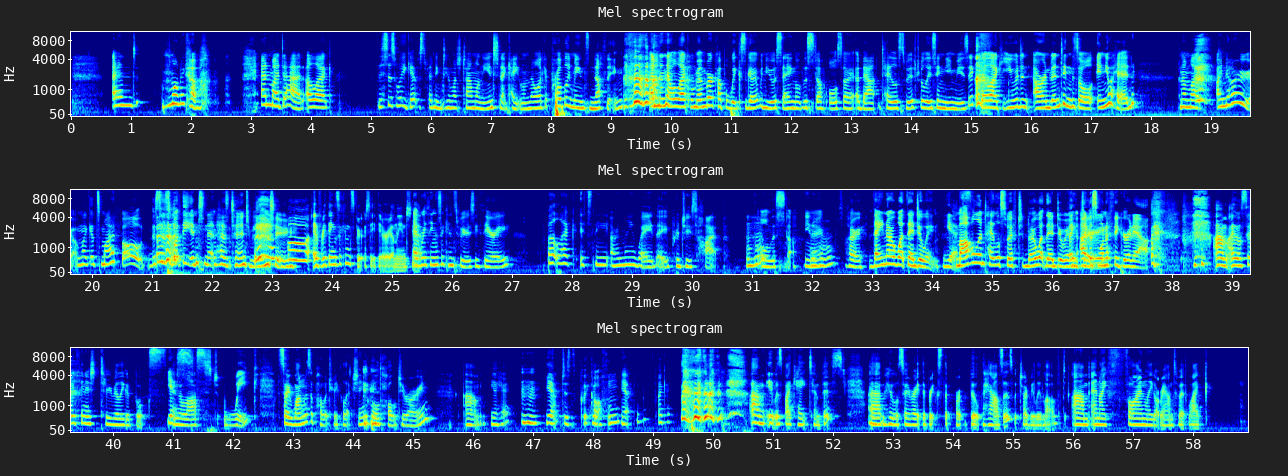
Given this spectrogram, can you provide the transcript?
and Monica and my dad are like, this is what you get for spending too much time on the internet, Caitlin. They're like, it probably means nothing. and then they were like, remember a couple weeks ago when you were saying all this stuff also about Taylor Swift releasing new music? They're like, you are inventing this all in your head. And I'm like, I know. I'm like, it's my fault. This is what the internet has turned me into. Oh, everything's a conspiracy theory on the internet. Everything's a conspiracy theory. But like it's the only way they produce hype Mm-hmm. for all this stuff, you know? So they know what they're doing. Yes. Marvel and Taylor Swift know what they're doing. They I just want to figure it out. Um, I also finished two really good books in the last week. So one was a poetry collection called Hold Your Own. Um, you okay? Mm-hmm. Yeah. just quick off. Mm. Yeah. Okay. um, it was by Kate Tempest, um, who also wrote The Bricks That Bro- Built the Houses, which I really loved. Um, and I finally got round to it like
